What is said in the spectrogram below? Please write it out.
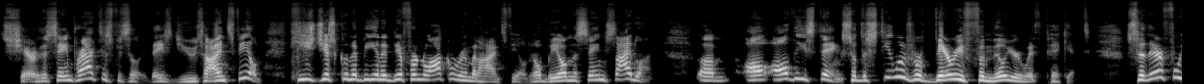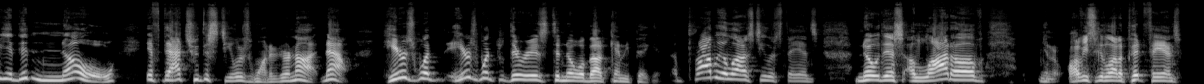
share the same practice facility. They use Heinz Field. He's just going to be in a different locker room at Heinz Field. He'll be on the same sideline. Um, all, all these things. So the Steelers were very familiar with Pickett. So therefore, you didn't know if that's who the Steelers wanted or not. Now, here's what here's what there is to know about Kenny Pickett. Probably a lot of Steelers fans know this. A lot of you know, obviously a lot of Pitt fans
